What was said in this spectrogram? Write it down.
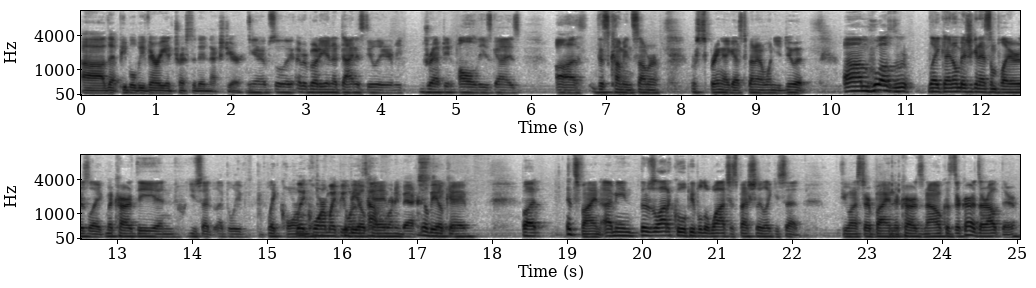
uh, that people will be very interested in next year. Yeah, absolutely. Everybody in a dynasty league are gonna be drafting all of these guys uh, this coming summer or spring, I guess, depending on when you do it. Um, who else? Like I know Michigan has some players like McCarthy and you said I believe Blake Corum. Blake Corum might be He'll one of the top running backs He'll be taken. okay, but it's fine. I mean, there's a lot of cool people to watch, especially like you said, if you want to start buying their cards now because their cards are out there.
